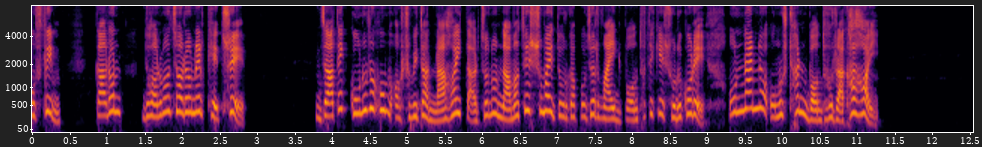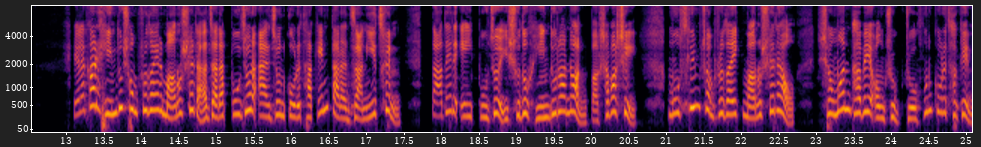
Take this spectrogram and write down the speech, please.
মুসলিম, কারণ ধর্মাচরণের ক্ষেত্রে যাতে কোনো রকম অসুবিধা না হয়, তার জন্য নামাজের সময় দুর্গাপুজোর মাইক বন্ধ থেকে শুরু করে অন্যান্য অনুষ্ঠান বন্ধ রাখা হয়। এলাকার হিন্দু সম্প্রদায়ের মানুষেরা যারা পুজোর আয়োজন করে থাকেন, তারা জানিয়েছেন, তাদের এই পুজোই শুধু হিন্দুরা নন, পাশাপাশি মুসলিম সাম্প্রদায়িক মানুষেরাও সমানভাবে অংশগ্রহণ করে থাকেন।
